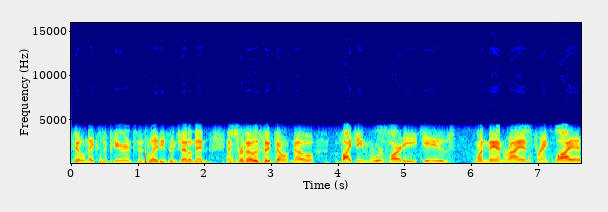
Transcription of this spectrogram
still makes appearances, ladies and gentlemen. And for those that don't know, Viking War Party is one man riot Frank Wyatt,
